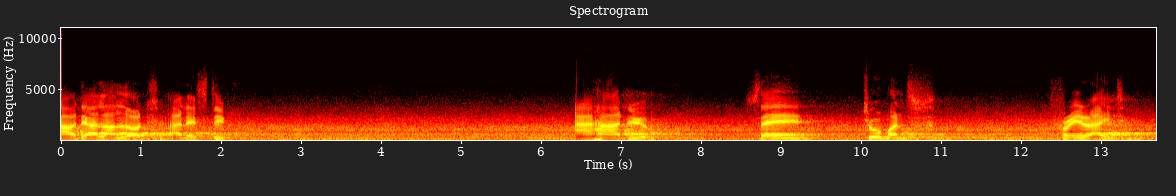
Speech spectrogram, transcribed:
our dear landlord and esteem. I heard you saying two months free ride.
